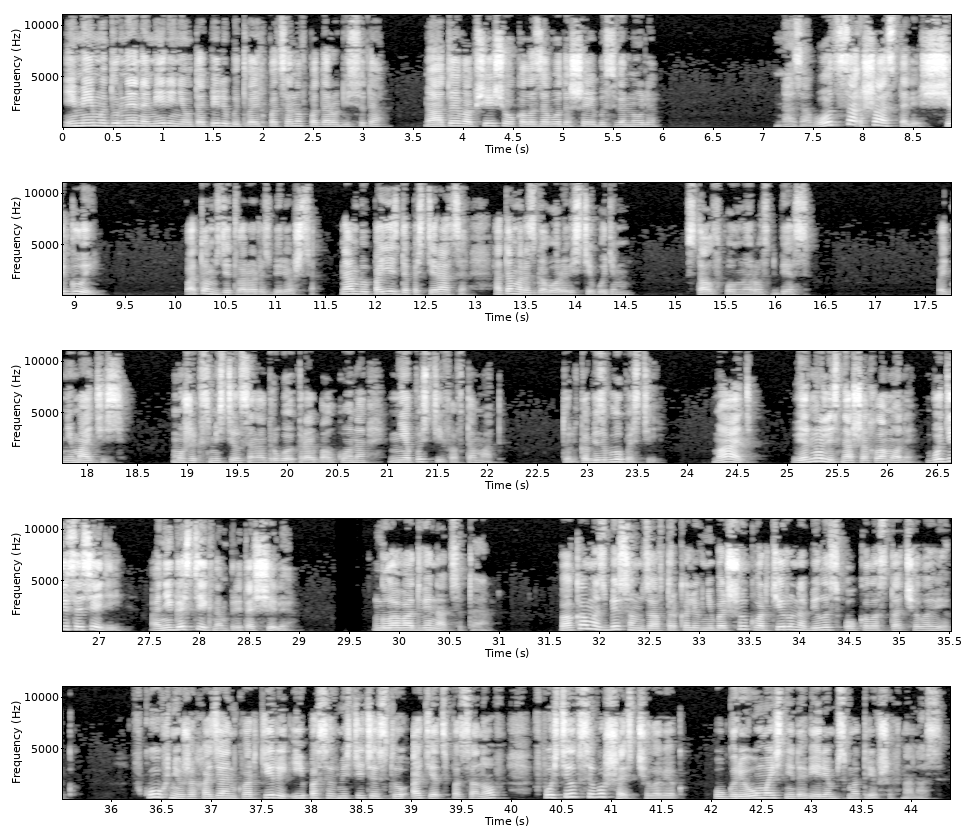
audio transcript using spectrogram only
Имеем мы дурные намерения, утопили бы твоих пацанов по дороге сюда. А то и вообще еще около завода шеи бы свернули. На завод шастали, щеглы. Потом с детворой разберешься. Нам бы поесть да постираться, а там разговоры вести будем. Встал в полный рост бес. Поднимайтесь. Мужик сместился на другой край балкона, не опустив автомат. Только без глупостей. Мать! Вернулись наши охламоны. Буди соседей. Они гостей к нам притащили. Глава двенадцатая. Пока мы с бесом завтракали, в небольшую квартиру набилось около ста человек. В кухню же хозяин квартиры и по совместительству отец пацанов впустил всего шесть человек, угрюмо и с недоверием смотревших на нас.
